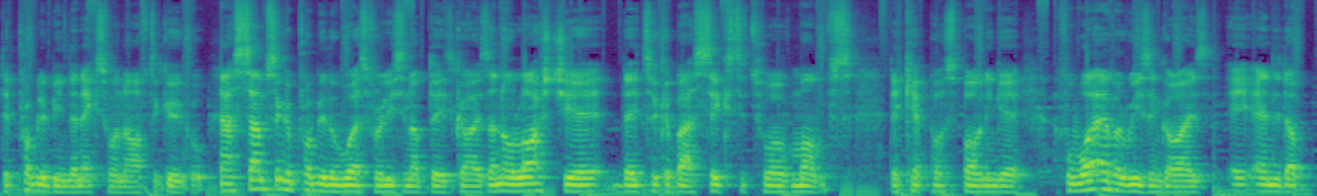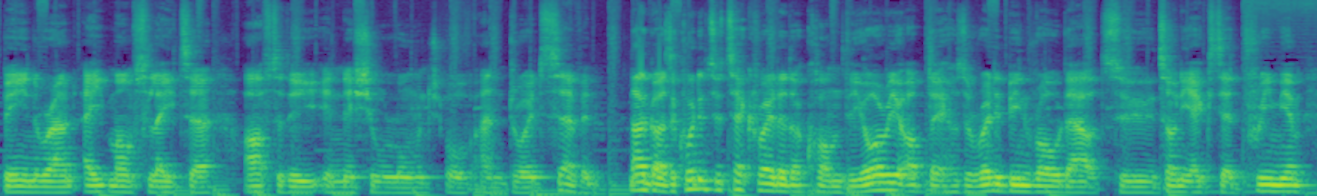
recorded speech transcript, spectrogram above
They've probably been the next one after Google. Now Samsung are probably the worst for releasing updates guys. I know last year they took about 6 to 12 months they kept postponing it. For whatever reason, guys, it ended up being around eight months later after the initial launch of Android 7. Now, guys, according to TechRadar.com, the Oreo update has already been rolled out to Sony XZ Premium,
